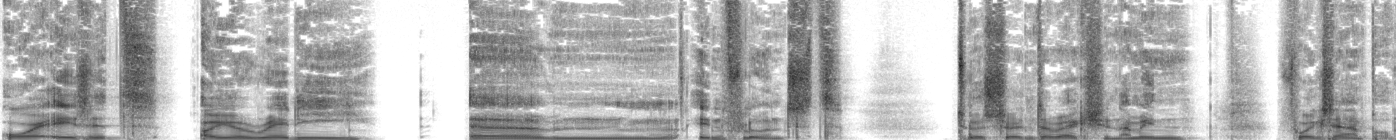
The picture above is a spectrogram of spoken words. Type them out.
or is it? Are you already um, influenced to a certain direction? I mean, for example,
